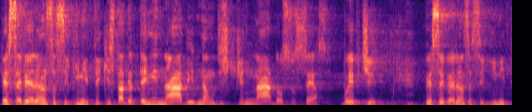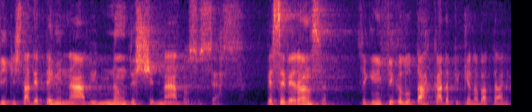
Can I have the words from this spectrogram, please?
Perseverança significa estar determinado e não destinado ao sucesso. Vou repetir. Perseverança significa estar determinado e não destinado ao sucesso. Perseverança significa lutar cada pequena batalha.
